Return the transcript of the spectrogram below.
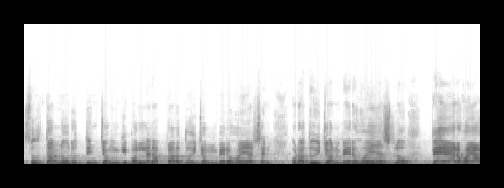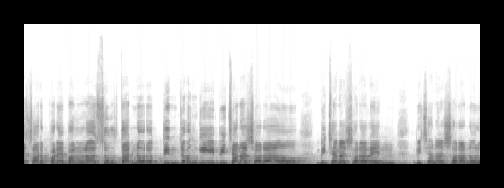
সুলতান নুরউদ্দিন জঙ্গি বললেন, আপনারা দুইজন বের হয়ে আসেন। ওরা দুইজন বের হয়ে আসলো। বের হয়ে আসার পরে বলল, সুলতান নুরউদ্দিন জঙ্গি, বিছানা সরাও। বিছানা সরালেন। বিছানা সরানোর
